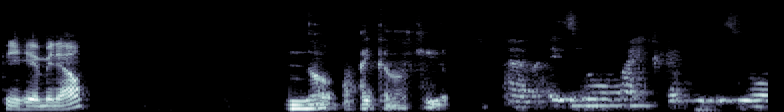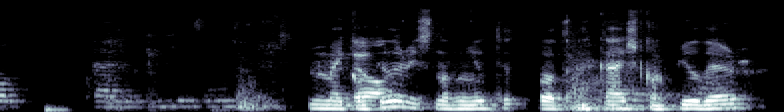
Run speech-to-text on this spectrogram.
Can you hear me now? No, I cannot hear. Um, is your mic, is your um, computer muted? My computer no. is not muted, but Akash computer.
